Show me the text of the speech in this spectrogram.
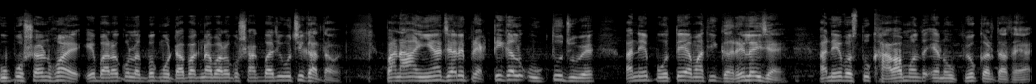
કુપોષણ હોય, એ બાળકો લગભગ મોટાભાગના બાળકો શાકભાજી ઓછી ખાતા હોય. પણ આ અહીંયા જ્યારે પ્રેક્ટિકલ ઉગતું જુએ અને પોતે એમાંથી ઘરે લઈ જાય અને એ વસ્તુ ખાવામાં એનો ઉપયોગ કરતા થયા,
